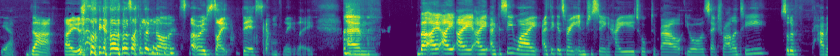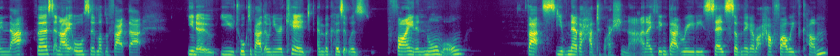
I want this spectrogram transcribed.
Yeah. That I just like I was like the nods. I was like this completely. Um but I, I I I can see why I think it's very interesting how you talked about your sexuality sort of having that first. And I also love the fact that, you know, you talked about that when you were a kid, and because it was fine and normal, that's you've never had to question that. And I think that really says something about how far we've come.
